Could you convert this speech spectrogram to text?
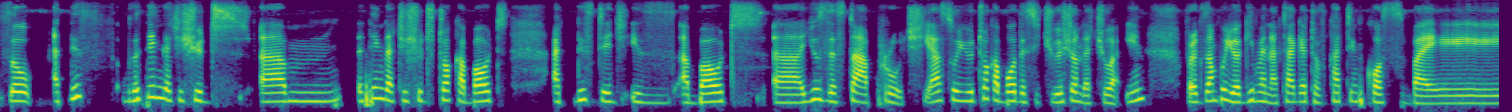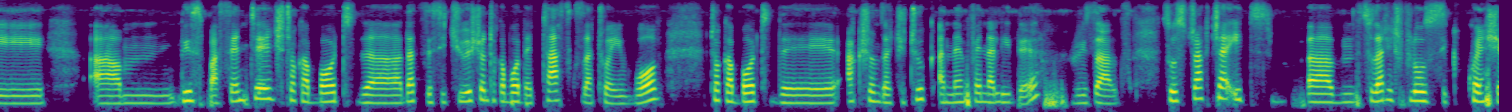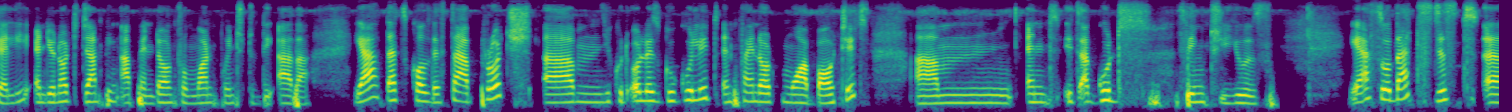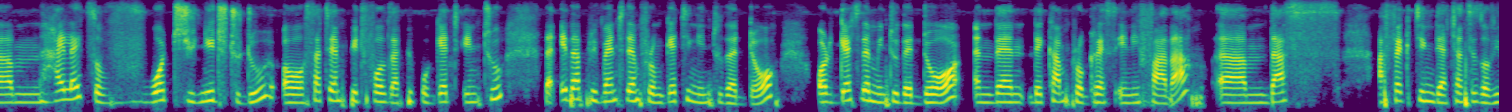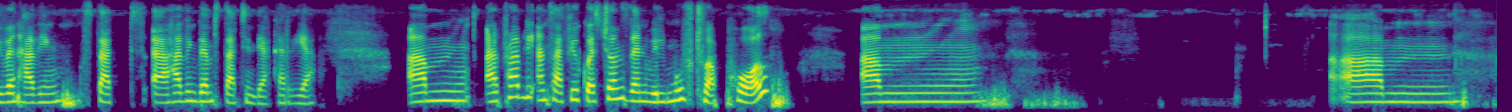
So at this the thing that you should um, the thing that you should talk about at this stage is about uh, use the star approach yeah? So you talk about the situation that you are in. For example you're given a target of cutting costs by um, this percentage, talk about the that's the situation, talk about the tasks that were involved, talk about the actions that you took, and then finally the results. So structure it um, so that it flows sequentially and you're not jumping up and down from one point to the other. Yeah, that's called the STAR approach. Um, you could always Google it and find out more about it. Um, and it's a good thing to use yeah so that's just um, highlights of what you need to do or certain pitfalls that people get into that either prevent them from getting into the door or get them into the door and then they can't progress any further. Um, that's affecting their chances of even having start uh, having them start in their career. Um, i'll probably answer a few questions then we'll move to a poll. Um, um,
